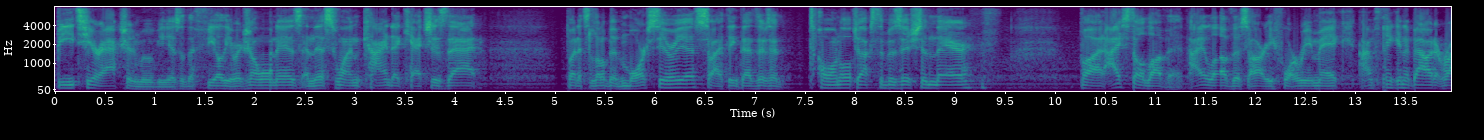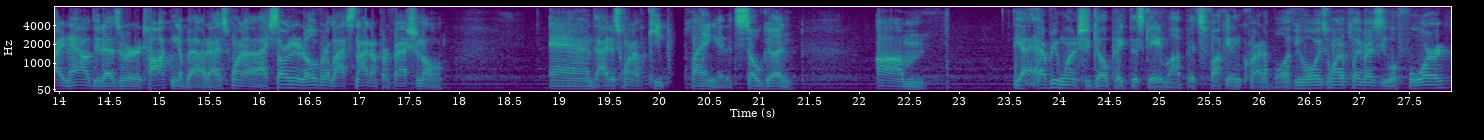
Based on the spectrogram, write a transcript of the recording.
B tier action movie, what the feel the original one is, and this one kind of catches that, but it's a little bit more serious. So I think that there's a tonal juxtaposition there. but I still love it. I love this RE4 remake. I'm thinking about it right now, dude. As we are talking about it, I just want to. I started it over last night on professional, and I just want to keep playing it. It's so good. Um, yeah, everyone should go pick this game up. It's fucking incredible. If you've always wanted to play Resident Evil 4,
